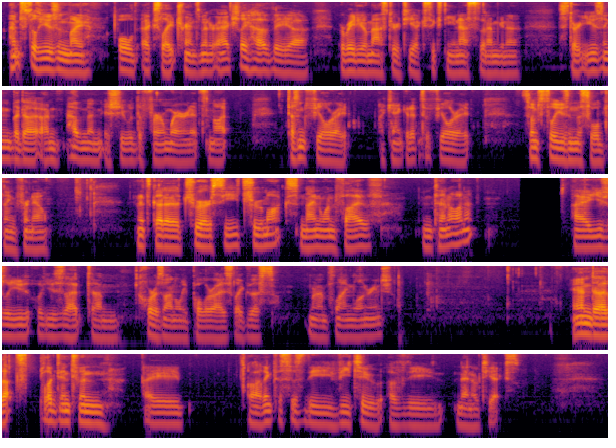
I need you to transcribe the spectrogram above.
I'm still using my old X-Lite transmitter. I actually have a, uh, a Radiomaster TX16S that I'm going to start using, but uh, I'm having an issue with the firmware and it's not, it doesn't feel right. I can't get it to feel right. So I'm still using this old thing for now. And it's got a TrueRC TrueMox 915 antenna on it. I usually use that um, horizontally polarized like this when I'm flying long range. And uh, that's plugged into an, a, well, I think this is the V2 of the Nano TX.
